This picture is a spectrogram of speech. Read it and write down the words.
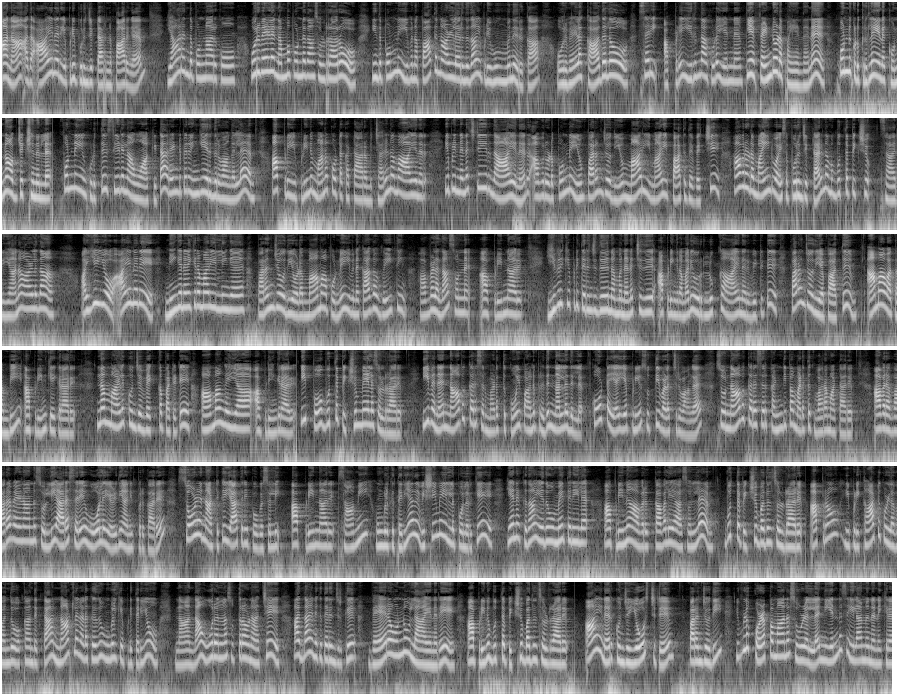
ஆனால் அதை ஆயனர் எப்படி புரிஞ்சுக்கிட்டாருன்னு பாருங்க. யார் அந்த பொண்ணாக இருக்கும்? ஒருவேளை நம்ம பொண்ணை தான் சொல்கிறாரோ இந்த பொண்ணு இவனை பார்த்த நாள்லேருந்து தான் இப்படி உம்முன்னு இருக்கா? ஒருவேளை காதலோ சரி அப்படியே இருந்தால் கூட என்ன? என் ஃப்ரெண்டோட பையன் தானே? பொண்ணு கொடுக்குறதுல எனக்கு ஒன்றும் அப்ஜெக்ஷன் இல்லை. பொண்ணையும் கொடுத்து சீடனாவும் ஆக்கிட்டா ரெண்டு பேரும் இங்கே இருந்துருவாங்கல்ல? அப்படி இப்படின்னு மனக்கோட்டை கட்ட ஆரம்பிச்சாரு நம்ம ஆயனர். இப்படி நினச்சிட்டே இருந்த ஆயனர் அவரோட பொண்ணையும் பரஞ்சோதியும் மாறி மாறி பார்த்ததை வச்சு அவரோட மைண்ட் வாய்ஸை புரிஞ்சுக்கிட்டாரு நம்ம புத்த பிக்ஷு. சரியான ஆளு தான் ஐயையோ ஆயனரே நீங்கள் நினைக்கிற மாதிரி இல்லைங்க. பரஞ்சோதியோட மாமா பொண்ணு இவனுக்காக வெயிட்டிங் அவ்வளோதான் சொன்னேன் அப்படின்னாரு. இவருக்கு எப்படி தெரிஞ்சுது நம்ம நினச்சது அப்படிங்கிற மாதிரி ஒரு லுக்கு ஆயனர் விட்டுட்டு பரஞ்சோதியை பார்த்து ஆமாவா தம்பி அப்படின்னு கேட்குறாரு நம்ம ஆளு கொஞ்சம் வெக்கப்பட்டுட்டே ஆமாங்கய்யா அப்படிங்கிறாரு. இப்போ புத்த பிக்ஷு மேலே சொல்கிறாரு இவனை நாவுக்கரசர் மடத்துக்கும் இப்போ அனுப்புறது நல்லதில்லை. கோட்டையை எப்படியும் சுற்றி வளைச்சிருவாங்க. ஸோ நாவுக்கரசர் கண்டிப்பாக மடத்துக்கு வரமாட்டார். அவரை வர வேணான்னு சொல்லி அரசரே ஓலை எழுதி அனுப்பியிருக்காரு. சோழ நாட்டுக்கு யாத்திரை போக சொல்லி அப்படின்னாரு. சாமி உங்களுக்கு தெரியாத விஷயமே இல்லை போல இருக்கே. எனக்கு தான் எதுவுமே தெரியல. அப்படின்னு அவர் கவலையா சொல்ல புத்த பிக்ஷு பதில் சொல்றாரு. அப்புறம் இப்படி காட்டுக்குள்ள வந்து உக்காந்துக்கிட்டா நாட்டில் நடக்கிறது உங்களுக்கு எப்படி தெரியும்? நான் தான் ஊரெல்லாம் சுத்துறவனாச்சே அதுதான் எனக்கு தெரிஞ்சிருக்கு. வேற ஒன்றும் இல்லை ஆயனரே அப்படின்னு புத்த பிக்ஷு பதில் சொல்றாரு. ஆயனர் கொஞ்சம் யோசிச்சுட்டு பரஞ்சோதி இவ்வளோ குழப்பமான சூழல்ல நீ என்ன செய்யலான்னு நினைக்கிற?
